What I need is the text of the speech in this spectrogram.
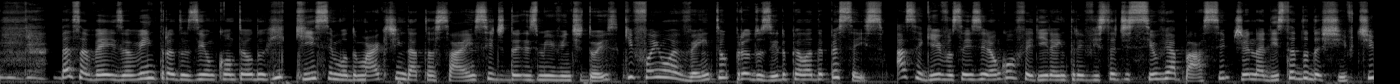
Dessa vez eu vim introduzir um conteúdo riquíssimo do Marketing Data Science de 2022, que foi um evento produzido pela DP6. A seguir, vocês irão conferir a entrevista de Silvia Bassi, jornalista do The Shift,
